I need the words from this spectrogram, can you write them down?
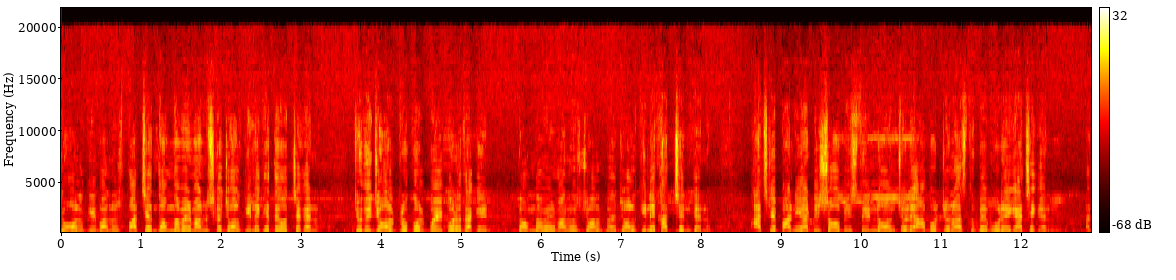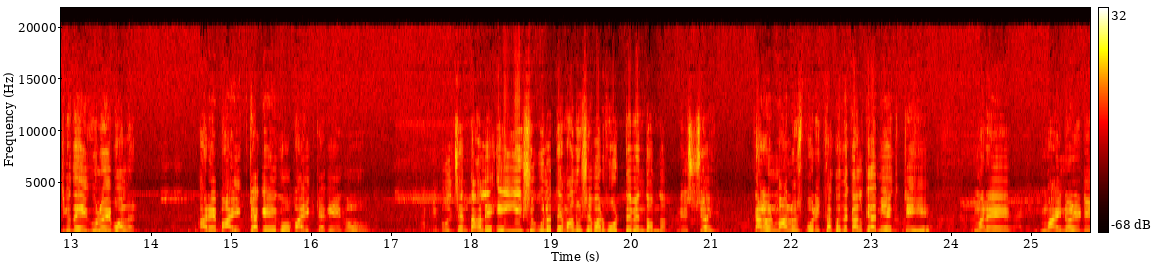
জল কি মানুষ পাচ্ছেন? দমদমের মানুষকে জল কিনে খেতে হচ্ছে কেন? যদি জল প্রকল্পই করে থাকেন দমদমের মানুষ জল জল কিনে খাচ্ছেন কেন? আজকে পানিহাটি সহ বিস্তীর্ণ অঞ্চলে আবর্জনা স্তূপে ভরে গেছে কেন? আজকে তো এইগুলোই বলেন। আরে বাইকটাকে এগো বাইকটাকে এগো। আপনি বলছেন তাহলে এই ইস্যুগুলোতে মানুষ এবার ভোট দেবেন দমদমে? নিশ্চয়ই। কারণ মানুষ পরীক্ষা করলে কালকে আমি একটি মানে মাইনরিটি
